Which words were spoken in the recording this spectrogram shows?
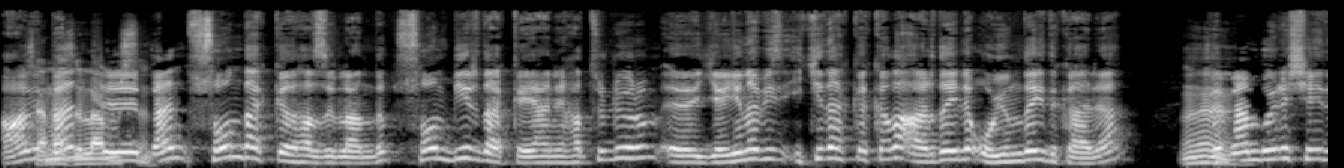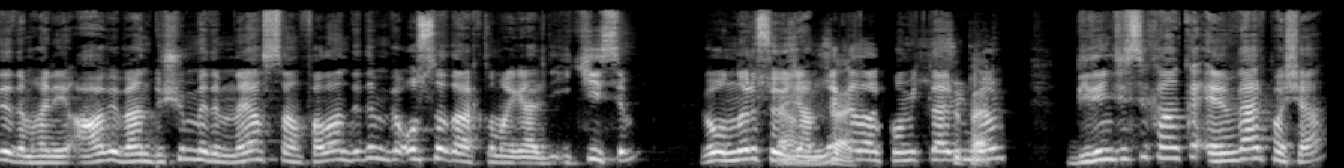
Abi Sen ben e, ben son dakikada hazırlandım. Son bir dakika yani hatırlıyorum e, yayına biz iki dakika kala Arda ile oyundaydık hala. Hı. Ve ben böyle şey dedim hani abi ben düşünmedim ne yazsam falan dedim ve o sırada aklıma geldi iki isim ve onları söyleyeceğim. Tamam, ne kadar komikler Süper. bilmiyorum. Birincisi kanka Enver Paşa.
